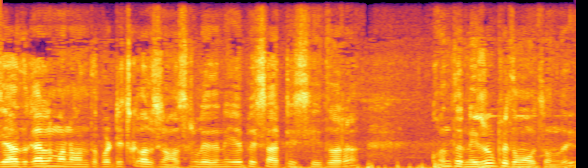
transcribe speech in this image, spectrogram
జాతకాలను మనం అంత పట్టించుకోవాల్సిన అవసరం లేదని ఏపీఎస్ఆర్టీసీ ద్వారా కొంత నిరూపితమవుతుంది.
